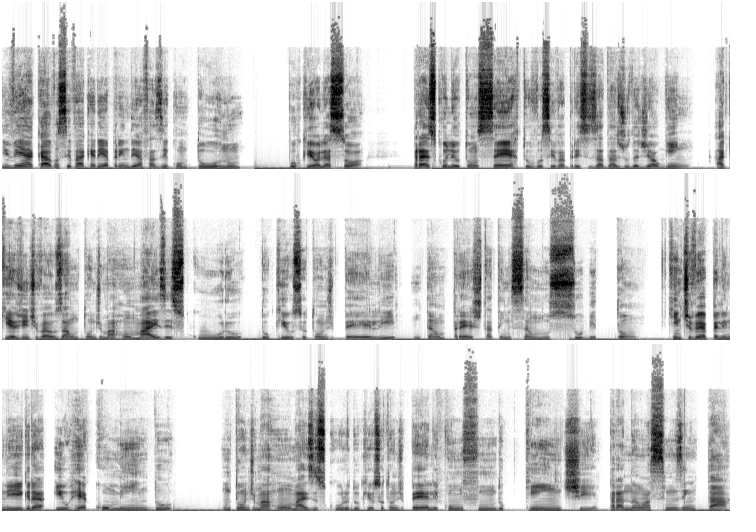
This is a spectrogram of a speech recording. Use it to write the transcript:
E vem cá, você vai querer aprender a fazer contorno, porque olha só, para escolher o tom certo, você vai precisar da ajuda de alguém. Aqui a gente vai usar um tom de marrom mais escuro do que o seu tom de pele, então presta atenção no subtom. Quem tiver a pele negra, eu recomendo um tom de marrom mais escuro do que o seu tom de pele com um fundo quente, para não acinzentar.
